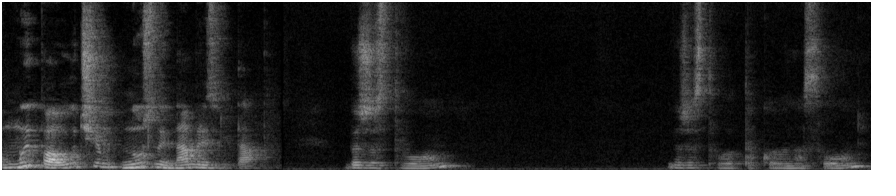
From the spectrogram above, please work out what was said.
мы получим нужный нам результат. Божество. Божество такой у нас слон.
